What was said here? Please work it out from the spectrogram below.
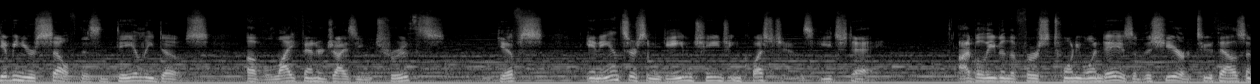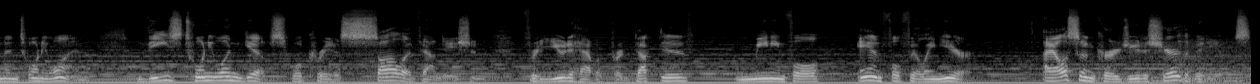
giving yourself this daily dose of life energizing truths, gifts, and answer some game changing questions each day. I believe in the first 21 days of this year, 2021, these 21 gifts will create a solid foundation for you to have a productive, meaningful, and fulfilling year. I also encourage you to share the videos.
